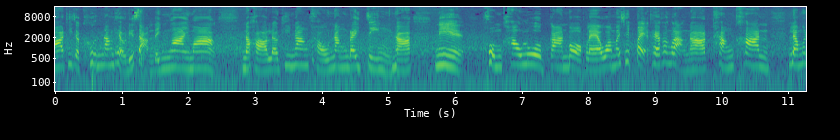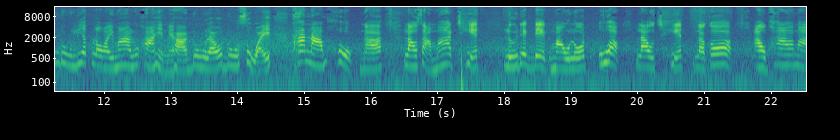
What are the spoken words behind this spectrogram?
มารถที่จะขึ้นนั่งแถวที่ 3 ได้ง่ายมากนะคะ แล้วที่นั่งเขานั่งได้จริงนะ นี่ผมเข้ารูปการบอกแล้วว่าไม่ใช่แปะแค่ข้างหลังนะคะทั้งคัน แล้วมันดูเรียบร้อยมากลูกค้าเห็นไหมคะ ดูแล้วดูสวย ถ้าน้ำหกนะ เราสามารถเช็ดหรือเด็กๆเมารถอ้วก เราเช็ดแล้วก็เอาผ้ามา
